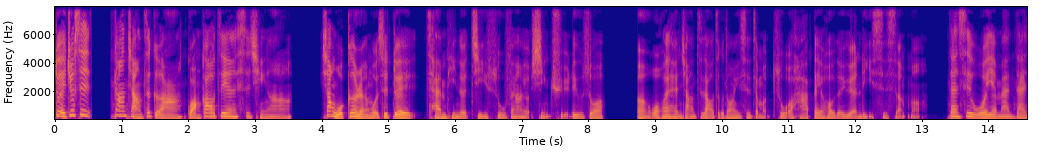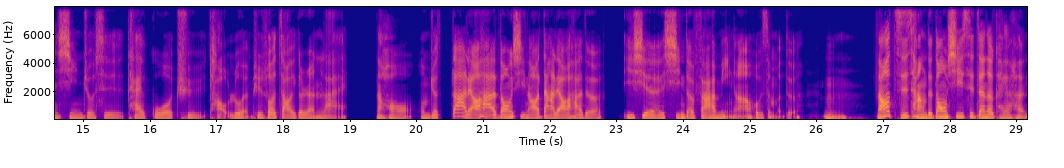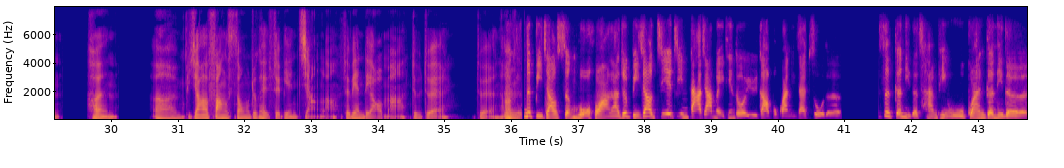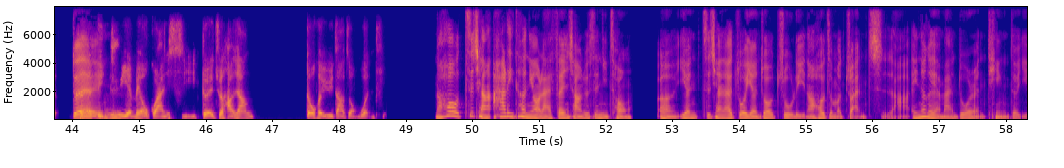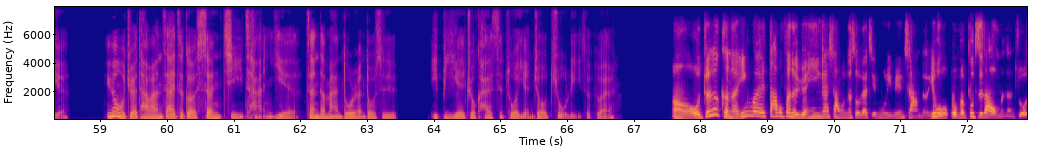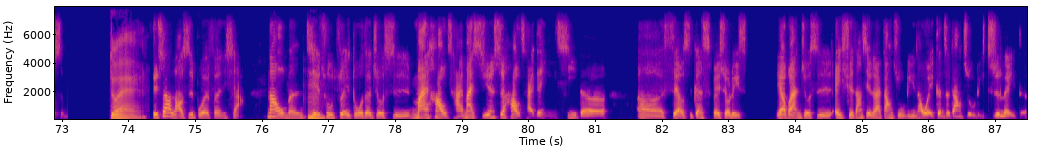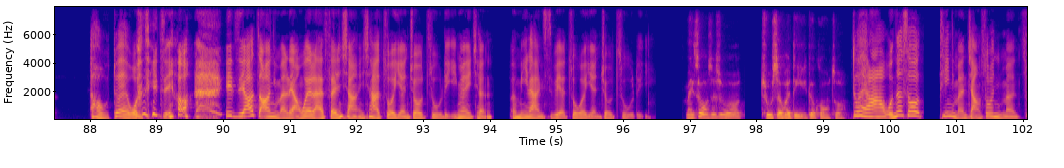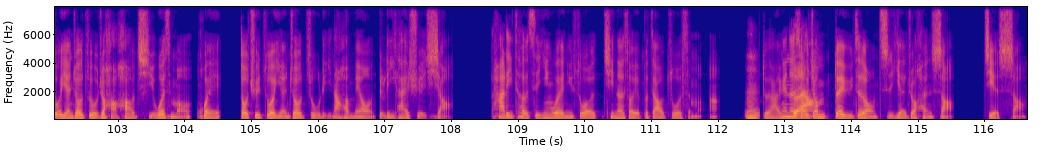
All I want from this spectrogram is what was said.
对，就是刚刚讲这个啊，广告这件事情啊，像我个人，我是对产品的技术非常有兴趣。例如说，嗯、呃，我会很想知道这个东西是怎么做，它背后的原理是什么。但是我也蛮担心，就是太过去讨论，比如说找一个人来。然后我们就大聊他的东西，然后大聊他的一些新的发明啊，或者什么的，嗯。然后职场的东西是真的可以很很嗯、呃、比较放松，就可以随便讲了，随便聊嘛，对不对？对，嗯，那比较生活化啦，就比较接近大家每天都会遇到，不管你在做的，这跟你的产品无关，跟你的对领域也没有关系，对，就好像都会遇到这种问题。然后之前哈利特，你有来分享，就是你从嗯、呃，研之前在做研究助理，然后怎么转职啊？诶，那个也蛮多人听的耶。因为我觉得台湾在这个生技产业，真的蛮多人都是一毕业就开始做研究助理，对不对？嗯，我觉得可能因为大部分的原因，应该像我那时候在节目里面讲的，因为我我们不知道我们能做什么，对，学校老师不会分享，那我们接触最多的就是卖耗材、嗯、卖实验室耗材跟仪器的。呃，sales 跟 specialist，要不然就是哎，学长姐都在当助理，那我也跟着当助理之类的。哦，对，我 一直要一直要找你们两位来分享一下做研究助理，因为以前呃，米娅，你是不是也做过研究助理？没错，这是我出社会第一个工作。对啊，我那时候听你们讲说你们做研究助理，我就好好奇为什么会都去做研究助理，然后没有离开学校。哈利特是因为你说其实那时候也不知道做什么啊，嗯，对啊，因为那时候就对于这种职业就很少介绍。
